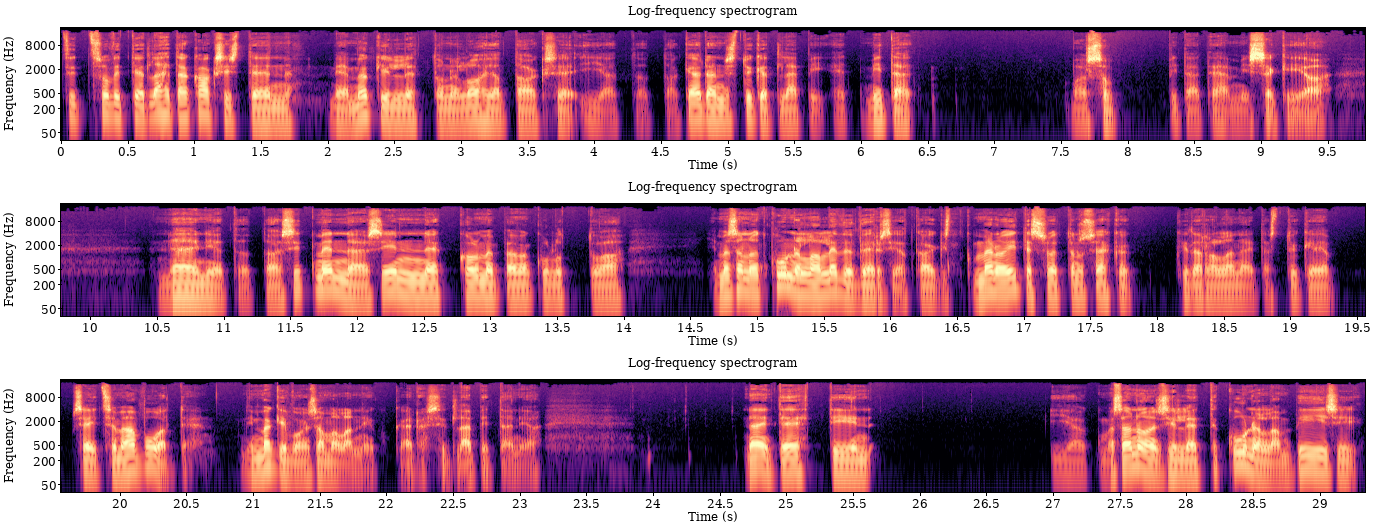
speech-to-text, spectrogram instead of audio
sit sovittiin, että lähdetään kaksisteen meidän mökille tuonne Lohjan taakse ja tota, käydään ne styket läpi, että mitä vassa pitää tehdä missäkin ja näin. Ja tota, sitten mennään sinne kolmen päivän kuluttua ja mä sanoin, että kuunnellaan levyversiot kaikista. Kun mä en ole itse soittanut sähkökitaralla näitä stykejä seitsemään vuoteen, niin mäkin voin samalla niin kuin käydä sitten läpi tämän. Ja näin tehtiin. Ja kun mä sanoin sille, että kuunnellaan biisi,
